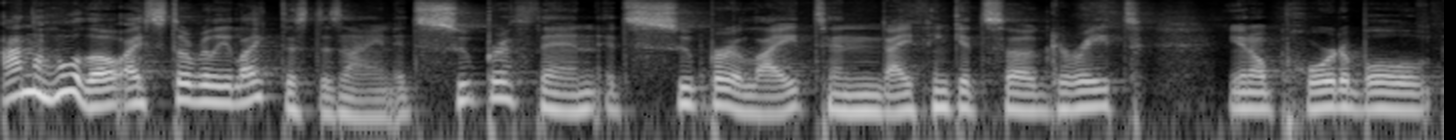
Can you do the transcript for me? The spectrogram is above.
On the whole, though, I still really like this design. It's super thin, it's super light, and I think it's a great, you know, portable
